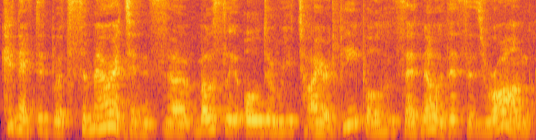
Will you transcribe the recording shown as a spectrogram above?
connected with Samaritans, uh, mostly older retired people who said, no, this is wrong.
